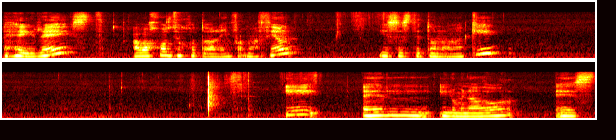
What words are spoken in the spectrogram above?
Hay Raised Abajo os dejo toda la información. Y es este tono aquí. Y el iluminador es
